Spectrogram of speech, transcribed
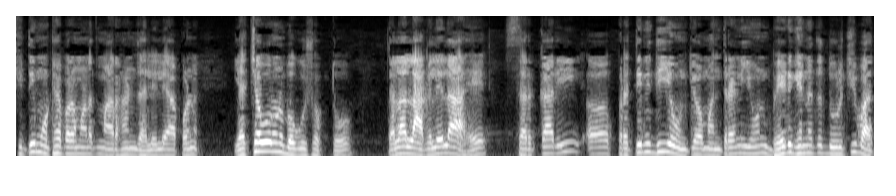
किती मोठ्या प्रमाणात मारहाण झालेली आहे आपण याच्यावरून बघू शकतो. त्याला लागलेला आहे. सरकारी प्रतिनिधी येऊन किंवा मंत्र्यांनी येऊन भेट घेणं तर दूरची बात.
